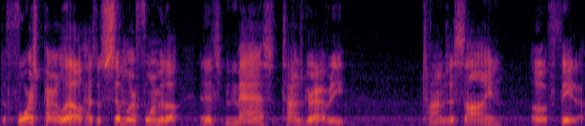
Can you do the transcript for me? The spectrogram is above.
The force parallel has a similar formula, and it's mass times gravity times the sine of theta.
